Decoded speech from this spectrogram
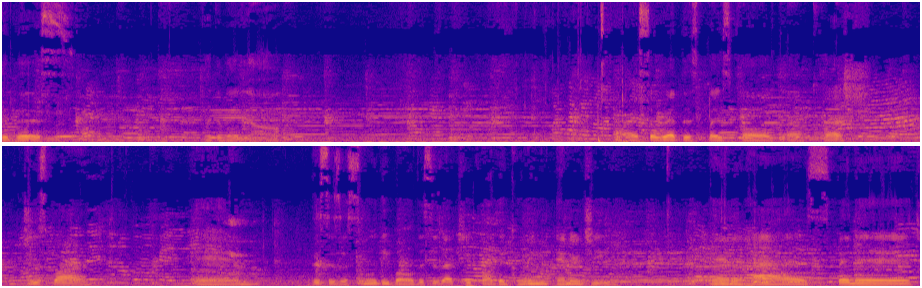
Look at this. Look at that, y'all. All right, so we're at this place called uh, Crush Juice Bar, and this is a smoothie bowl. This is actually called the Green Energy, and it has spinach,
